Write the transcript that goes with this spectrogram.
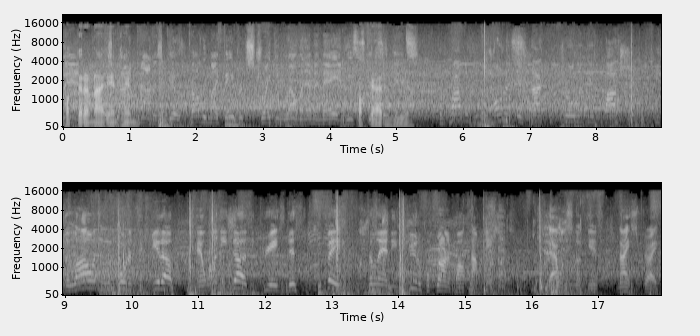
Fuck man. did I not end him? and pound is good. Probably my favorite striking realm in MMA, and he's Fuck as good as outta it here. gets. The problem is his opponent is not controlling his posture. He's allowing his opponent to get up, and when he does, he creates and space to land these beautiful ground and pound combinations. That one snuck in. Nice strike.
